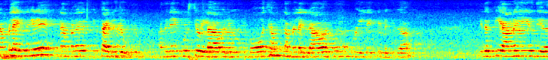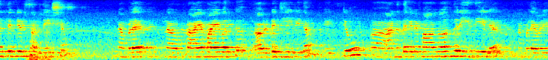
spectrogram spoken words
നമ്മളെങ്ങനെ നമ്മൾ കരുതും? അതിനെക്കുറിച്ചുള്ള ഒരു ബോധം നമ്മളെല്ലാവർക്കും ഉള്ളിലേക്ക് എടുക്കുക. ഇതൊക്കെയാണ് ഈ ദിനത്തിന്റെ ഒരു സന്ദേശം. നമ്മൾ പ്രായമായവർക്ക് അവരുടെ ജീവിതം ഏറ്റവും ആനന്ദകരമാകുന്ന രീതിയിൽ നമ്മളെ അവരെ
